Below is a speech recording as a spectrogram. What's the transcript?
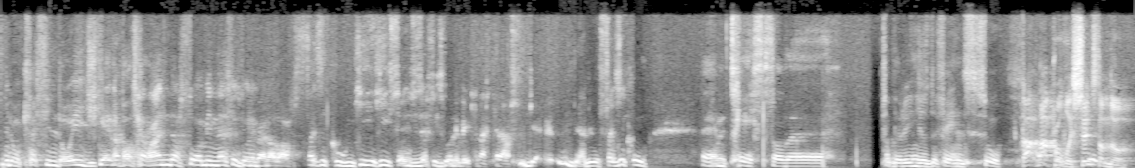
you know Christian Doidge getting above Helander, so I mean this is going to be another physical. He he sounds as if he's going to be kind of kind of get, be a real physical um, test for the for the Rangers defence. So that that probably suits them though.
